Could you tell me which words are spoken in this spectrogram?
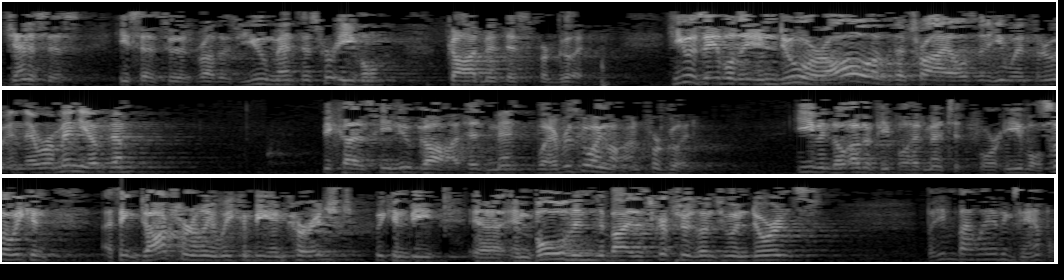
Genesis, he says to his brothers, You meant this for evil, God meant this for good. He was able to endure all of the trials that he went through, and there were many of them, because he knew God had meant whatever's going on for good, even though other people had meant it for evil. So we can, I think doctrinally, we can be encouraged, we can be uh, emboldened by the scriptures unto endurance, but even by way of example,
